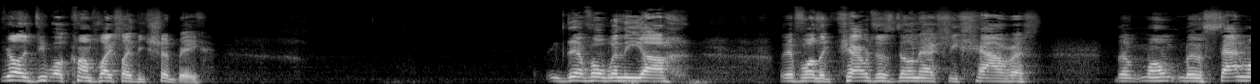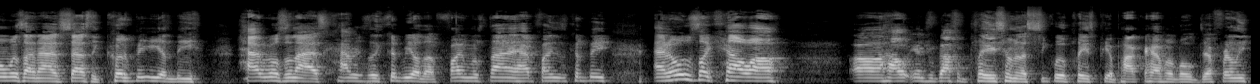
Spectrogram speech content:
really deep or complex like they should be. Therefore, when the uh, therefore the characters don't actually have us, the mom- the sad moments are not as sad as they could be, and the happy moments are not as happy as they could be, or the funny moments not as happy as they could be. And it was like how uh, uh, how Andrew Garfield plays him in the sequel, plays Peter Parker half a little differently.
